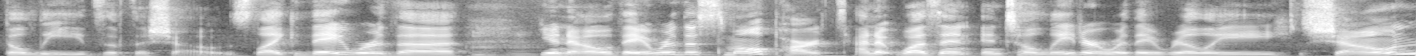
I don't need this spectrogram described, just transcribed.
the leads of the shows. Like they were the, mm-hmm. you know, they were the small parts. And it wasn't until later where they really shone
